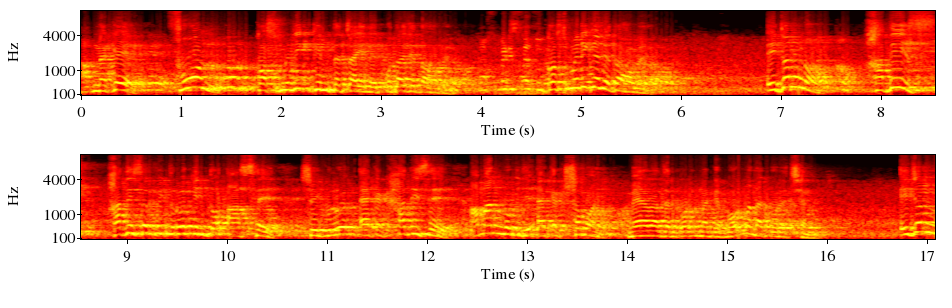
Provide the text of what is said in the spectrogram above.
আপনাকে ফুল কসমেটিক কিনতে চাইলে কোথায় যেতে হবে? কসমেটিকে যেতে হবে। এই জন্য হাদিস হাদিসের ভিতরেও কিন্তু আছে। সেগুলো এক এক হাদিসে। আমার নবীজি এক এক সময় মেয়ারাজের ঘটনাকে বর্ণনা করেছেন। এই জন্য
